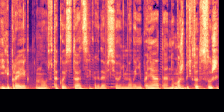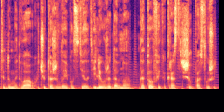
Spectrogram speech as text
или проект, ну, вот в такой ситуации, когда все немного непонятно. Ну, может быть, кто-то слушает и думает, вау, хочу тоже лейбл сделать. Или уже давно готов и как раз решил послушать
